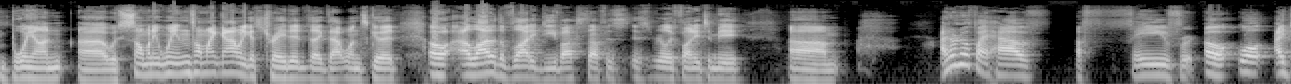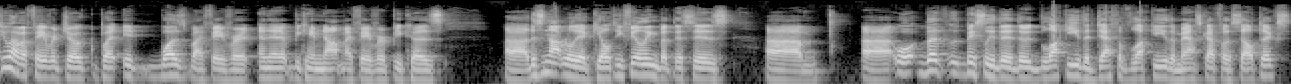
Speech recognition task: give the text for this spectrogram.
Boyan uh, with so many wins. Oh my god, when he gets traded, like that one's good. Oh, a lot of the Vlade Divac stuff is is really funny to me. Um, I don't know if I have a favorite. Oh, well, I do have a favorite joke, but it was my favorite, and then it became not my favorite because uh, this is not really a guilty feeling, but this is. Um, uh, well, basically the the Lucky, the death of Lucky, the mascot for the Celtics.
